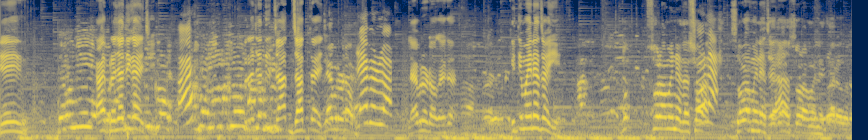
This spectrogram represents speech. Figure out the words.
हे काय प्रजाती काय याची? प्रजाती जात जात काय लॅब्रोडॉग आहे का? किती महिन्याचा आहे? सोळा महिन्याचा सोळा. सोळा. महिन्याचा आहे का? सोळा महिन्याचा.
